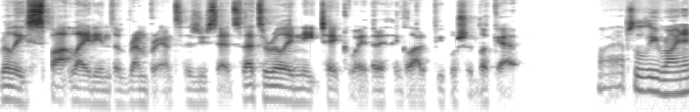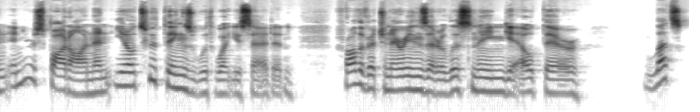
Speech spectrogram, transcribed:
really spotlighting the Rembrandts, as you said. So that's a really neat takeaway that I think a lot of people should look at. Well, absolutely, Ryan. And, and you're spot on. And, you know, two things with what you said. And for all the veterinarians that are listening out there, let's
